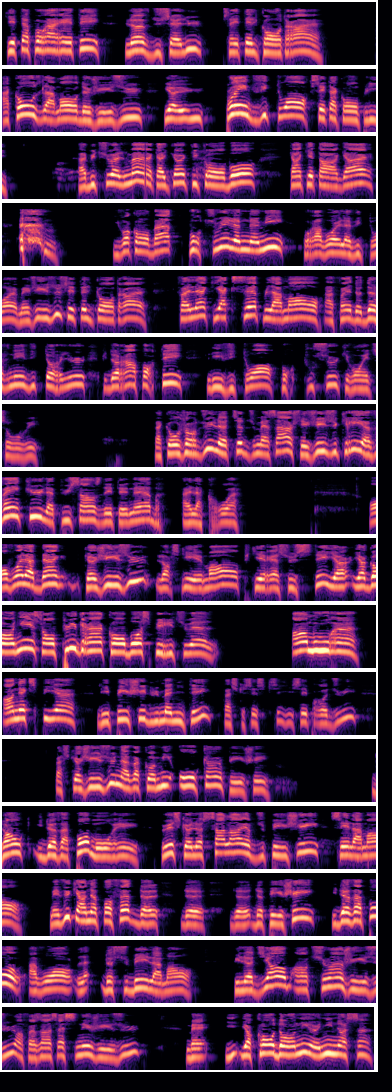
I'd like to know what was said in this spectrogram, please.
qui était pour arrêter l'œuvre du salut, été le contraire. À cause de la mort de Jésus, il y a eu plein de victoires qui s'est accomplies. Habituellement, quelqu'un qui combat, quand il est en guerre, il va combattre pour tuer l'ennemi, pour avoir la victoire. Mais Jésus, c'était le contraire. Il fallait qu'il accepte la mort afin de devenir victorieux, puis de remporter les victoires pour tous ceux qui vont être sauvés. Fait qu'aujourd'hui, le titre du message, c'est Jésus-Christ a vaincu la puissance des ténèbres à la croix. On voit là-dedans que Jésus, lorsqu'il est mort puis qu'il est ressuscité, il a, il a gagné son plus grand combat spirituel en mourant, en expiant les péchés de l'humanité, parce que c'est ce qui s'est produit, parce que Jésus n'avait commis aucun péché. Donc, il ne devait pas mourir, puisque le salaire du péché, c'est la mort. Mais vu qu'il n'en a pas fait de, péché, il ne devait pas avoir de subir la mort. Puis le diable, en tuant Jésus, en faisant assassiner Jésus, mais il, a condamné un innocent.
